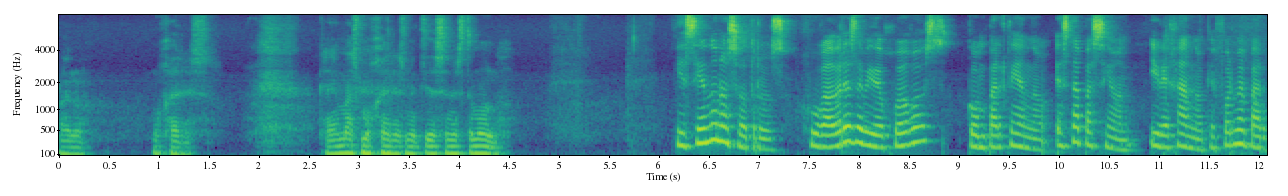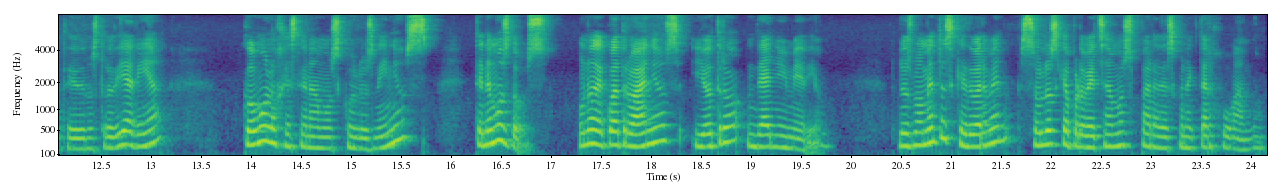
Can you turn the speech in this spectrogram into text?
Bueno, mujeres. Que hay más mujeres metidas en este mundo. Y siendo nosotros jugadores de videojuegos, compartiendo esta pasión y dejando que forme parte de nuestro día a día, ¿cómo lo gestionamos con los niños? Tenemos dos, uno de cuatro años y otro de año y medio. Los momentos que duermen son los que aprovechamos para desconectar jugando.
